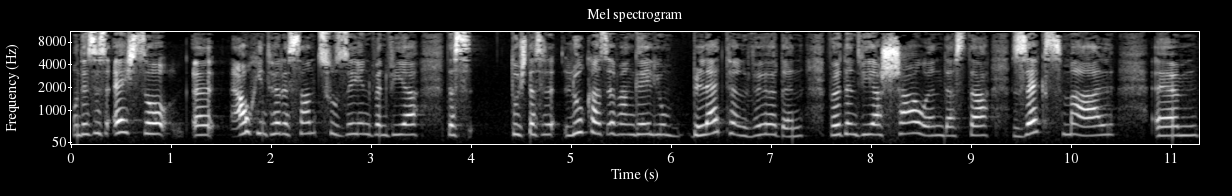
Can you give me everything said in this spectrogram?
Und es ist echt so äh, auch interessant zu sehen, wenn wir das durch das Lukas-Evangelium blättern würden, würden wir schauen, dass da sechsmal, ähm,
